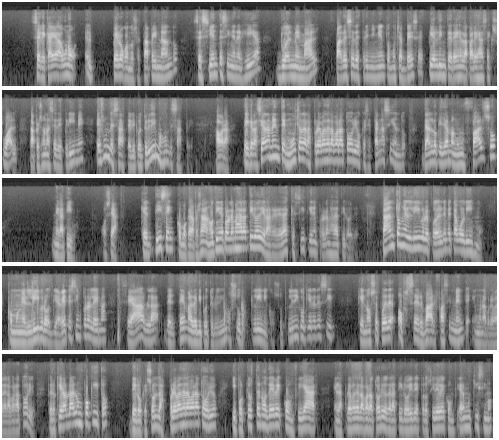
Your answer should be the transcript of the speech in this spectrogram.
se le cae a uno el pelo cuando se está peinando, se siente sin energía, duerme mal, padece de estreñimiento muchas veces, pierde interés en la pareja sexual, la persona se deprime, es un desastre, el hipotiroidismo es un desastre. Ahora, Desgraciadamente, muchas de las pruebas de laboratorio que se están haciendo dan lo que llaman un falso negativo. O sea, que dicen como que la persona no tiene problemas de la tiroides y la realidad es que sí tienen problemas de la tiroides. Tanto en el libro El Poder de Metabolismo como en el libro Diabetes sin Problemas se habla del tema del hipotiroidismo subclínico. Subclínico quiere decir que no se puede observar fácilmente en una prueba de laboratorio. Pero quiero hablarle un poquito de lo que son las pruebas de laboratorio y por qué usted no debe confiar en las pruebas de laboratorio de la tiroides, pero sí debe confiar muchísimo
